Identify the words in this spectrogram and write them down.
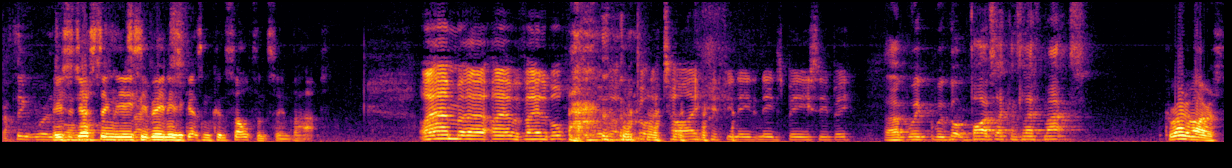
I think we're. Are you suggesting the ECB ten need to get some consultants in, perhaps? I am uh, I am available. I've got, I've got a tie if you need needs be ECB. Um, we, we've got five seconds left, Max. Coronavirus.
